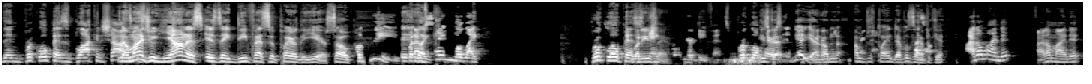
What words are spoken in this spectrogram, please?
then Brooke Lopez is blocking shots. Now, mind you, Giannis is a defensive player of the year. So, agreed. it- But I'm like- saying though, like Brooke Lopez What are you is saying? anchoring your defense. Brooke Lopez, good. is Yeah, yeah. I'm, I'm defense just right playing devil's That's advocate. now. I don't mind it. I don't mind it.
